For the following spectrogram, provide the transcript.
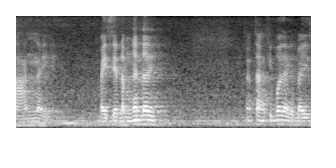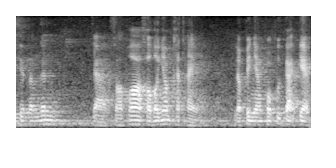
สารในใบเสร็จลำเงินเลยต่างๆที่บ่ได้ใบเสร็จลำเงิน จากสพเขาบ่ย่อมคัดให้แล้วเป็นยังผมเพื่อกายแกง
